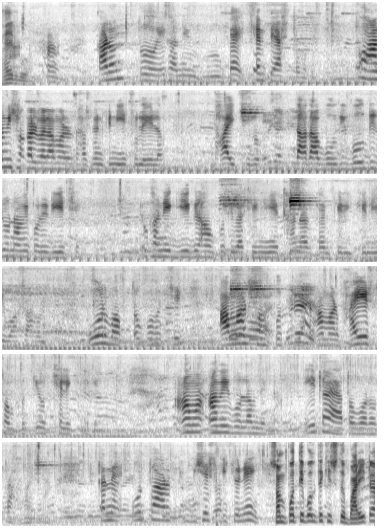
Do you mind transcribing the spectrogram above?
ভাইয়ের বউ। হ্যাঁ কারণ তো এখানে ক্যাম্পে আসতে হবে। তো আমি সকালবেলা আমার হাজব্যান্ডকে নিয়ে চলে এলাম। ভাই ছিল। দাদা বৌদি বৌদিরও নামে করে দিয়েছে। ওখানে গিয়ে গ্রাম প্রতিবাসী নিয়ে থানার ক্যাম্পে রিখে নিয়ে বসা হলো। ওর বক্তব্য হচ্ছে আমার সম্পত্তি আমার ভাইয়ের সম্পত্তি ওর ছেলেকে থেকে। আমার আমি বললাম যে না এটা এত বড়টা হয় না। কারণ ওর তো আর বিশেষ কিছু নেই। সম্পত্তি বলতে কিছু তো বাড়িটা?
